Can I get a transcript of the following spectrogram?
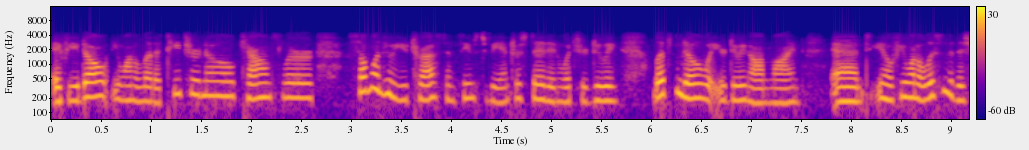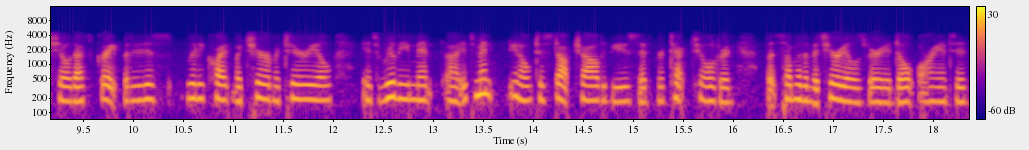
If you don't, you want to let a teacher know, counselor, someone who you trust and seems to be interested in what you're doing. Let them know what you're doing online. And you know, if you want to listen to this show, that's great. But it is really quite mature material. It's really meant. Uh, it's meant, you know, to stop child abuse and protect children. But some of the material is very adult oriented oriented,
